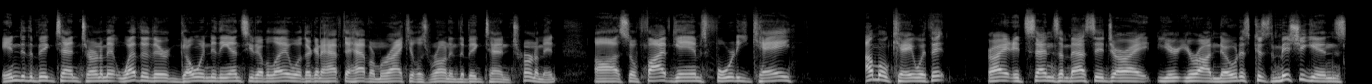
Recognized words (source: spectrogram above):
into the Big Ten tournament. Whether they're going to the NCAA, well, they're going to have to have a miraculous run in the Big Ten tournament. Uh, so five games, 40K. I'm okay with it, right? It sends a message. All right, you're, you're on notice because Michigan's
